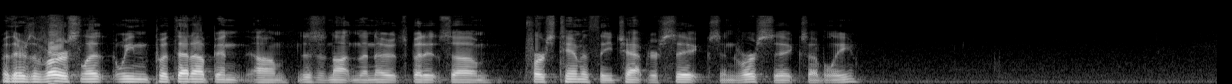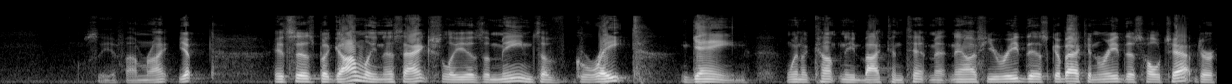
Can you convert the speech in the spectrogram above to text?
But there's a verse, let, we can put that up in, um, this is not in the notes, but it's um, 1 Timothy chapter 6 and verse 6, I believe. see if I'm right. Yep. It says, But godliness actually is a means of great gain when accompanied by contentment. Now, if you read this, go back and read this whole chapter.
